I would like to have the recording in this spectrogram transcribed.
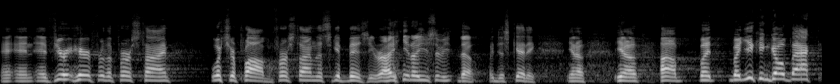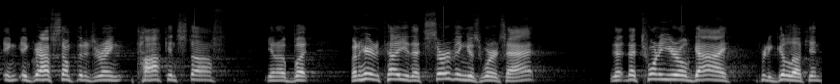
And, and if you're here for the first time, what's your problem? First time, let's get busy, right? You know, you should be, no, I'm just kidding. You know, you know, uh, but, but you can go back and, and, grab something to drink, talk and stuff, you know, but, but I'm here to tell you that serving is where it's at. That 20 year old guy, pretty good looking,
